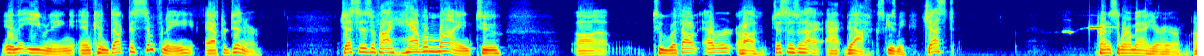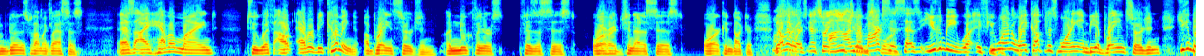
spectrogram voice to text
in the evening, and conduct a symphony after dinner. Just as if I have a mind to, uh, to without ever, uh, just as I, I, yeah, excuse me, just trying to see where I'm at here. Here, I'm doing this without my glasses. As I have a mind to, without ever becoming a brain surgeon, a nuclear physicist, or a geneticist, or a conductor. In Well, other words, that's what uh, under YouTube's Marx for. it says you can be if you want to wake up this morning and be a brain surgeon, you can be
